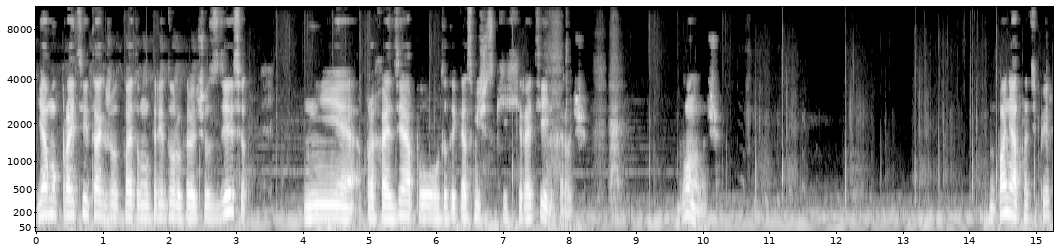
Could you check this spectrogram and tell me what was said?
Я мог пройти также вот по этому коридору, короче, вот здесь вот не проходя по вот этой космической херотени, короче. Вон оно что. Ну понятно теперь.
